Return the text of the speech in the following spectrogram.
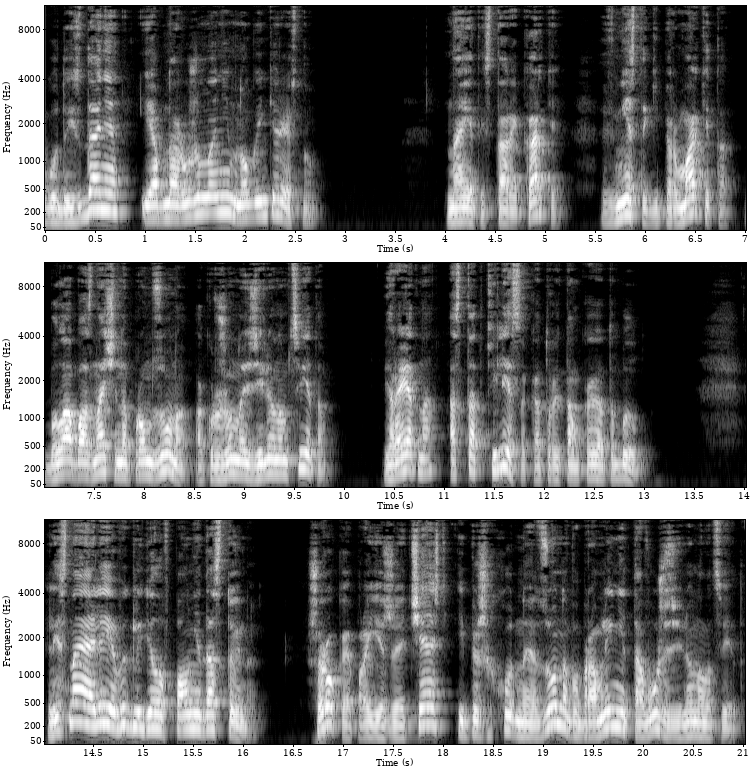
года издания и обнаружил на ней много интересного. На этой старой карте вместо гипермаркета была обозначена промзона, окруженная зеленым цветом. Вероятно, остатки леса, который там когда-то был. Лесная аллея выглядела вполне достойно. Широкая проезжая часть и пешеходная зона в обрамлении того же зеленого цвета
